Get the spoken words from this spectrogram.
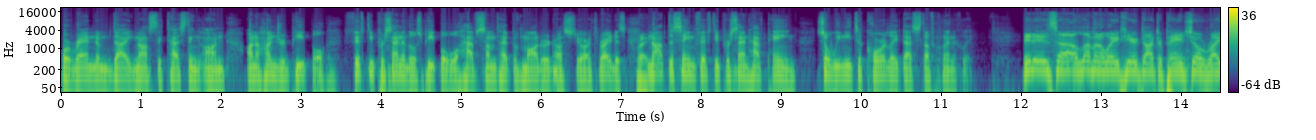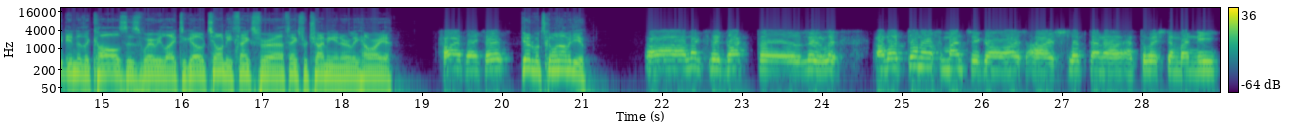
or random diagnostic testing on on 100 people, 50% of those people will have some type of moderate osteoarthritis. Right. Not the same 50% have pain. So we need to correlate that stuff clinically. It is uh, 11:08 here. Dr. Pain show right into the calls is where we like to go. Tony, thanks for uh, thanks for chiming in early. How are you? Fine, thank you. Good. What's going on with you? Uh, I'd like to be Dr. Lou. About two and a half months ago, I, I slipped and I twisted my knee.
